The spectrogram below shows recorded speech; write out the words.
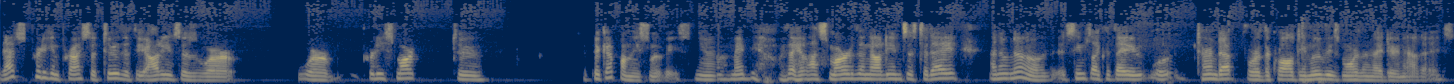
that's pretty impressive too. That the audiences were were pretty smart to to pick up on these movies. You know, maybe were they a lot smarter than audiences today? I don't know. It seems like that they were turned up for the quality movies more than they do nowadays.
